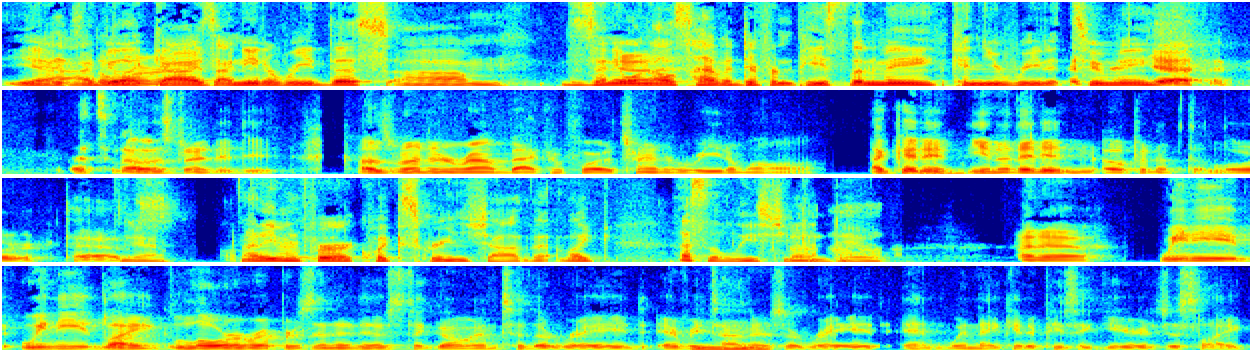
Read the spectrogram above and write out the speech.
Yeah, I'd be like, guys, I need to read this. Um, does anyone Yeah. else have a different piece than me? Can you read it to me? Yeah, that's what I was trying to do. I was running around back and forth trying to read them all. I couldn't, you know, they didn't open up the lore tabs. Yeah. Not even for a quick screenshot. That like that's the least you can do. I know. We need we need like lore representatives to go into the raid every time Mhm. there's a raid, and when they get a piece of gear, it's just like,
